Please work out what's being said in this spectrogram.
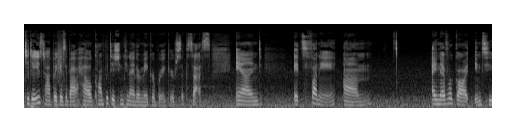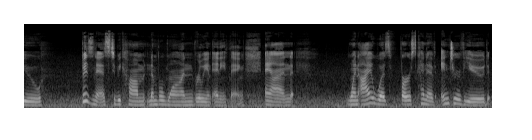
Today's topic is about how competition can either make or break your success. And it's funny, um, I never got into business to become number one really in anything. And when I was first kind of interviewed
